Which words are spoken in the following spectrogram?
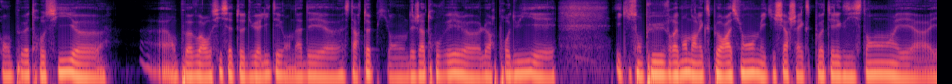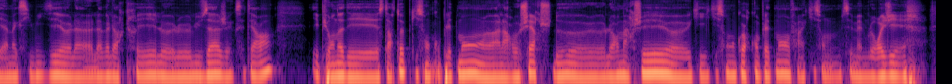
on peut être aussi euh, on peut avoir aussi cette dualité. On a des euh, startups qui ont déjà trouvé euh, leurs produits et, et qui sont plus vraiment dans l'exploration, mais qui cherchent à exploiter l'existant et, à maximiser la, valeur créée, l'usage, etc. Et puis on a des startups qui sont complètement à la recherche de leur marché, qui, sont encore complètement, enfin qui sont, c'est même l'origine,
